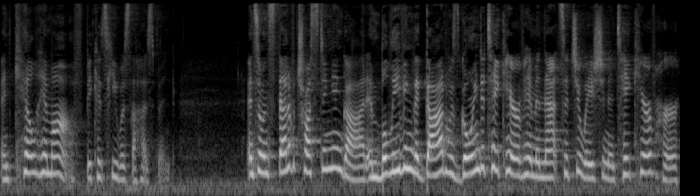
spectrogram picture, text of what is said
and kill him off because he was the husband. And so instead of trusting in God and believing that God was going to take care of him in that situation and take care of her,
